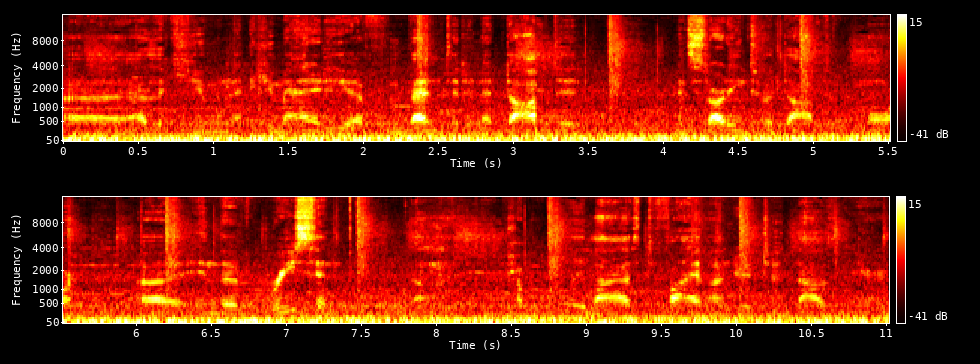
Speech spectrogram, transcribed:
uh, as a human humanity have invented and adopted and starting to adopt more uh, in the recent uh, probably last 500 to 1000 years.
